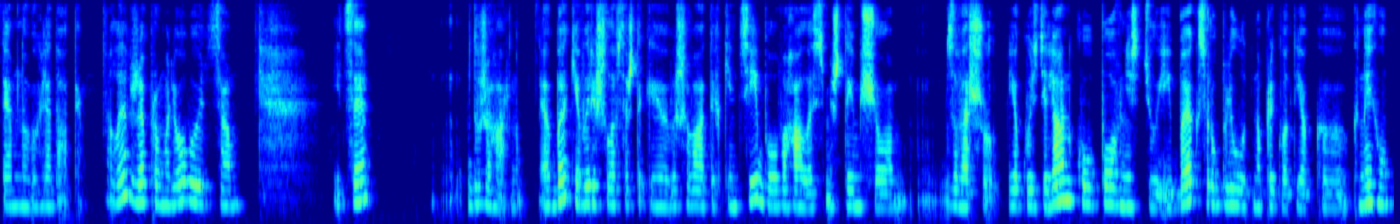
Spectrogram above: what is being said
темно виглядати. Але вже промальовується, і це дуже гарно. Бек я вирішила все ж таки вишивати в кінці, бо вагалась між тим, що завершу якусь ділянку повністю і бек зроблю, наприклад, як е, книгу.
